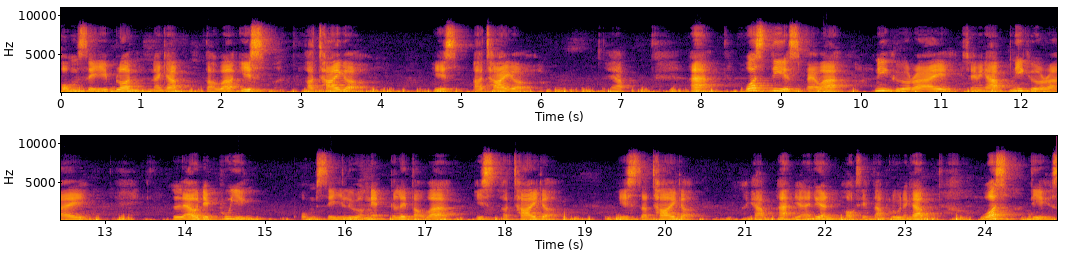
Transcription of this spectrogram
ผมสีบลอนด์นะครับ แต่ว่า is a tiger is a tiger นะครับอะ what's this แปลว่า นี่คืออะไร ใช่ไหมครับ นี่คืออะไร แล้วเด็กผู้หญิง ผมสีเหลืองเนี่ย ก็เลยตอบว่า is a tiger is a tiger นะครับอะเดี๋ยวให้เรียนออกเสียงตามครูนะครับ what's this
